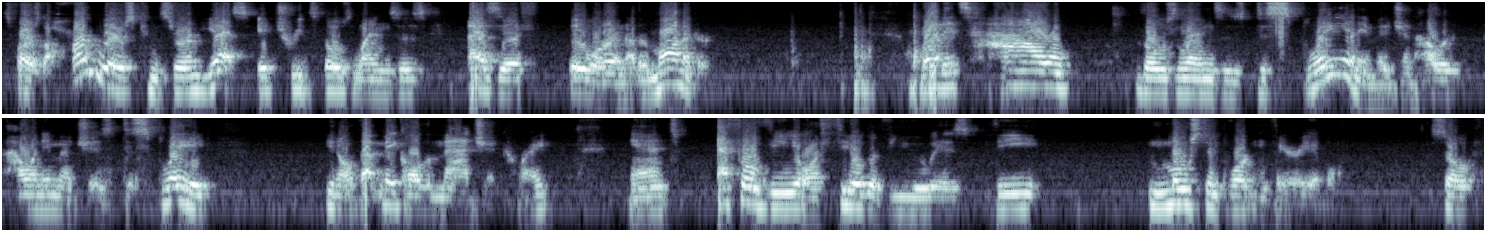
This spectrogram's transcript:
as far as the hardware is concerned, yes, it treats those lenses as if they were another monitor. But it's how those lenses display an image and how, how an image is displayed, you know, that make all the magic, right? And FOV or field of view is the most important variable. So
